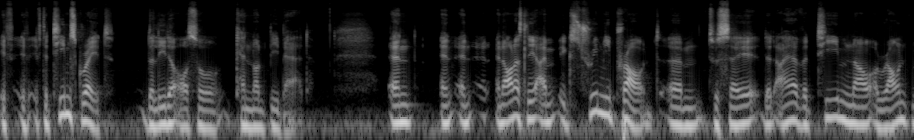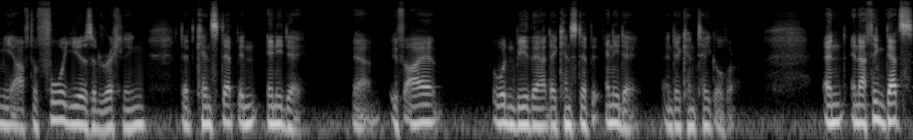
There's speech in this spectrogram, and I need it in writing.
if, if if the team's great, the leader also cannot be bad. And and and and honestly, I'm extremely proud um, to say that I have a team now around me after four years at Röchling that can step in any day. Yeah, if I wouldn't be there, they can step in any day and they can take over. And and I think that's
